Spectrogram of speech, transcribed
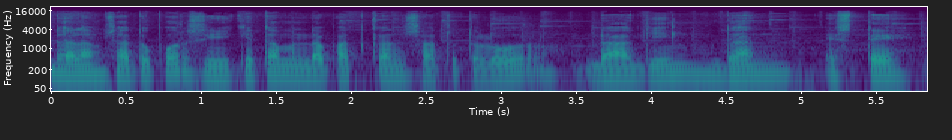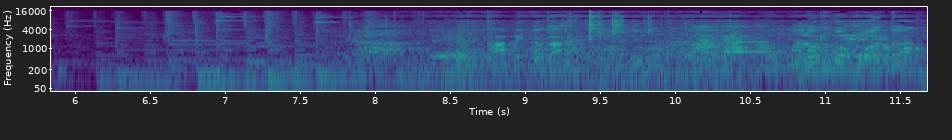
Dalam satu porsi kita mendapatkan satu telur, daging, dan es teh. Apa itu kak? Lombok buatan.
